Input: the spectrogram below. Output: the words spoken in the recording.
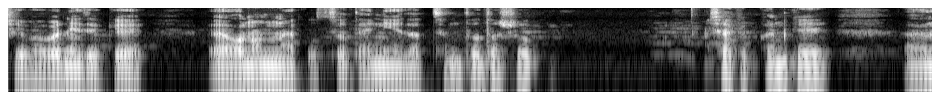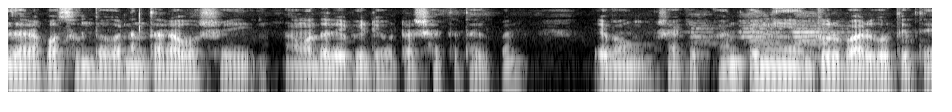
সেভাবে নিজেকে অনন্য এক উচ্চতায় নিয়ে যাচ্ছেন। তো দর্শক, শাকিব খানকে যারা পছন্দ করেন তারা অবশ্যই আমাদের এই ভিডিওটার সাথে থাকবেন এবং শাকিব খানকে নিয়ে দুর্বার গতিতে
